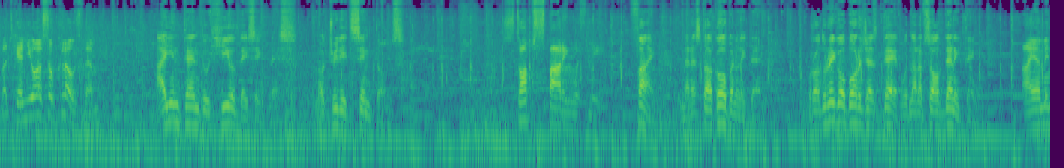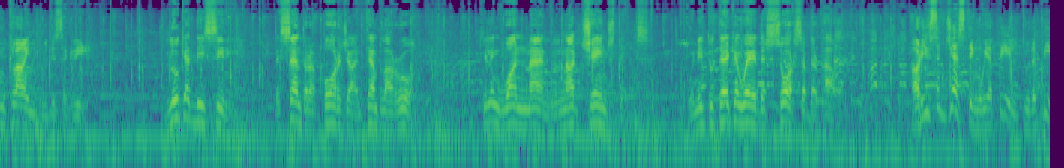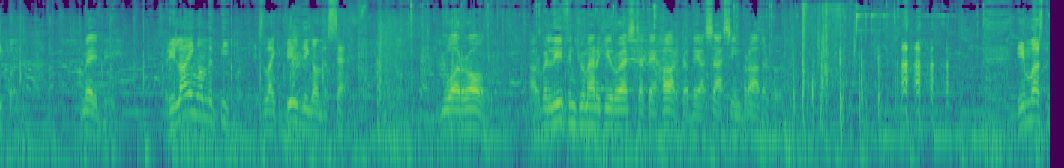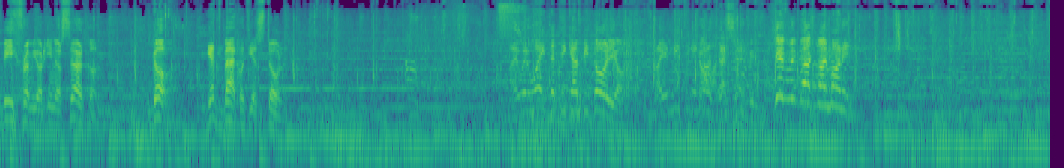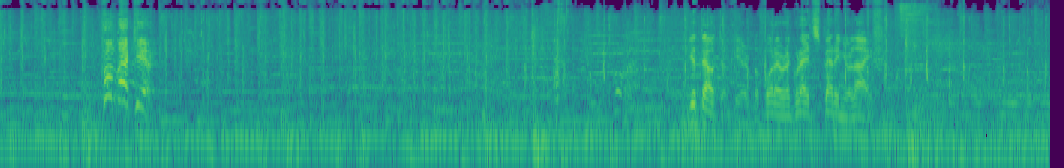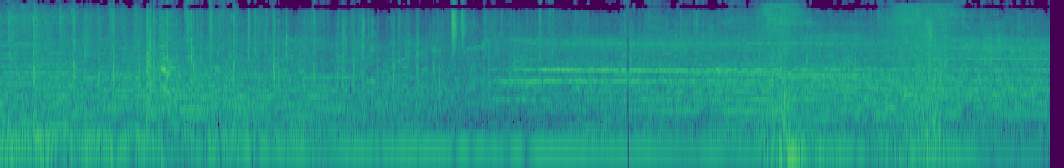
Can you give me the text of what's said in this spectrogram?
But can you also close them? I intend to heal the sickness, not treat its symptoms. Stop sparring with me. Fine, let us talk openly then. Rodrigo Borgia's death would not have solved anything. I am inclined to disagree. Look at this city, the center of Borgia and Templar rule. Killing one man will not change things. We need to take away the source of their power. Are you suggesting we appeal to the people? Maybe. Relying on the people is like building on the sand. You are wrong. Our belief in humanity rests at the heart of the Assassin Brotherhood. He must be from your inner circle. Go, get back what he has stolen. I will wait at the Campidoglio. I am meeting a contact there. Give me back my money! Come back here! Get out of here before I regret sparing your life.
